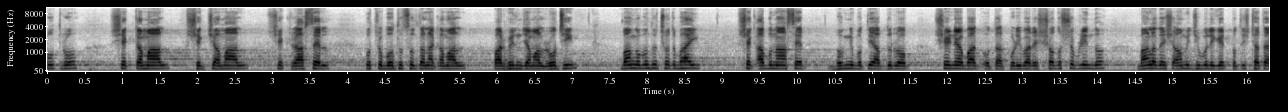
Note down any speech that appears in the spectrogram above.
পুত্র শেখ কামাল, শেখ জামাল, শেখ রাসেল, পুত্রবধূ সুলতানা কামাল, পারভিন জামাল রোজি, বঙ্গবন্ধুর ছোট ভাই শেখ আবু নাসের ভগ্নিপতি আব্দুর রব শেরনিয়াবাদ ও তার পরিবারের সদস্যবৃন্দ, বাংলাদেশ আওয়ামী যুবলীগের প্রতিষ্ঠাতা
